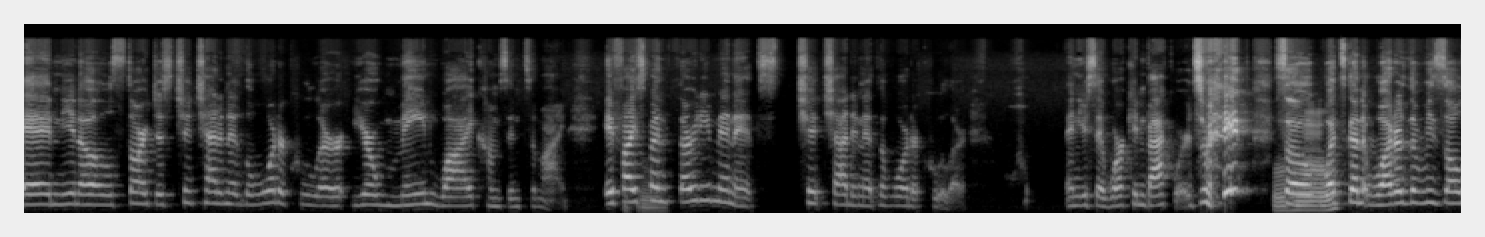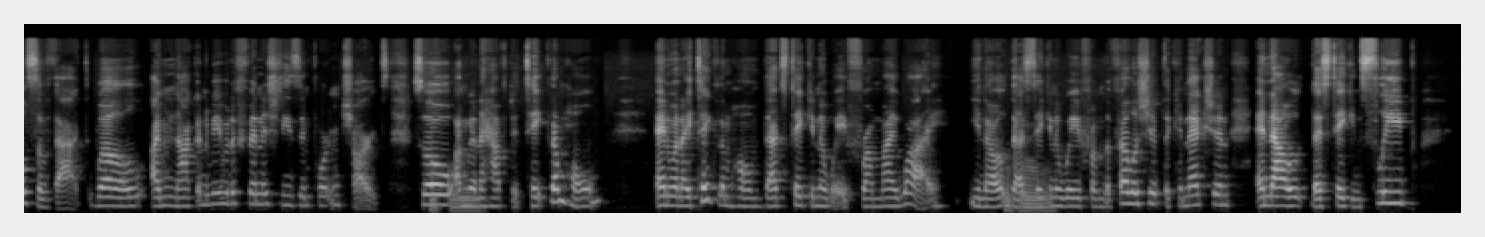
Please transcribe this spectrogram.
and you know start just chit chatting at the water cooler, your main why comes into mind. If I mm-hmm. spend 30 minutes chit chatting at the water cooler, and you said working backwards, right? Mm-hmm. So what's gonna what are the results of that? Well, I'm not gonna be able to finish these important charts. So mm-hmm. I'm gonna have to take them home. And when I take them home, that's taken away from my why. You know, that's mm-hmm. taken away from the fellowship, the connection, and now that's taking sleep,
